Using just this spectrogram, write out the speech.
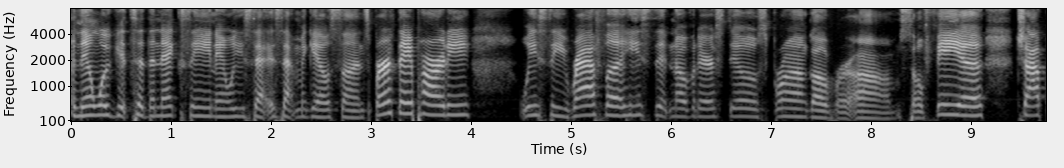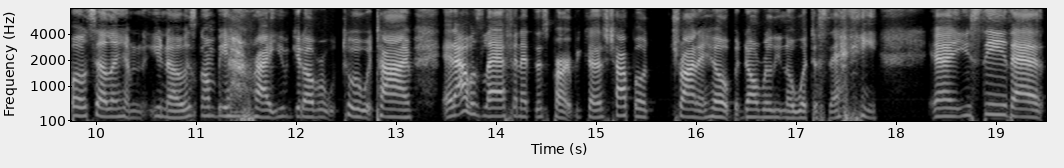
And then we'll get to the next scene, and we set it's at Miguel's son's birthday party. we see Rafa, he's sitting over there still sprung over um Sophia, Chapo telling him, you know, it's gonna be all right, you get over to it with time. And I was laughing at this part because Chapo trying to help but don't really know what to say. and you see that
